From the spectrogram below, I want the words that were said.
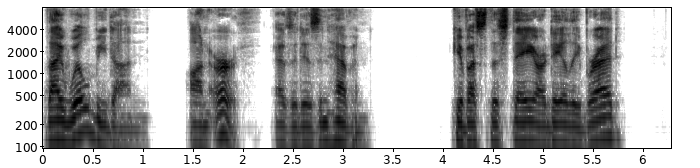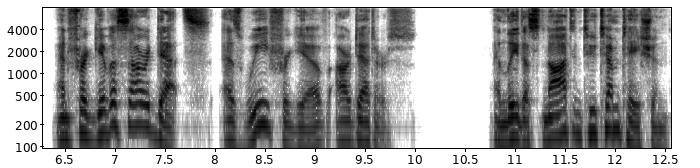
thy will be done on earth as it is in heaven. Give us this day our daily bread, and forgive us our debts as we forgive our debtors. And lead us not into temptation,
